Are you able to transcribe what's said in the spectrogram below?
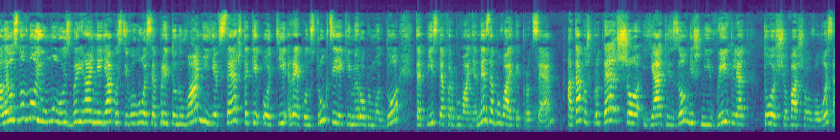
Але основною умовою зберігання якості волосся при тонуванні є все ж таки оті реконструкції, які ми робимо до та після фарбування. Не забувайте про це, а також про те, що якість зовнішній вигляд тощо вашого волосся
